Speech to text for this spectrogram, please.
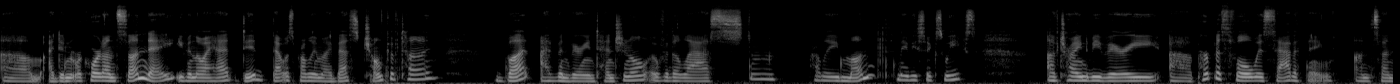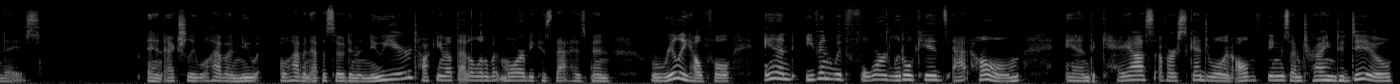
Um, I didn't record on Sunday, even though I had did. That was probably my best chunk of time. But I've been very intentional over the last mm, probably month, maybe six weeks, of trying to be very uh, purposeful with Sabbathing on Sundays. And actually, we'll have a new we'll have an episode in the new year talking about that a little bit more because that has been really helpful. And even with four little kids at home and the chaos of our schedule and all the things I'm trying to do,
